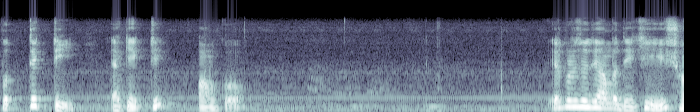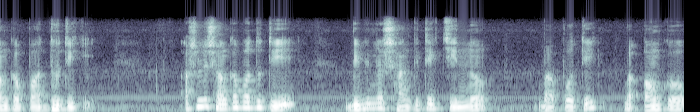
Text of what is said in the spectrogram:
প্রত্যেকটি এক একটি অঙ্ক। এরপরে যদি আমরা দেখি সংখ্যা পদ্ধতি কী? আসলে সংখ্যা পদ্ধতি বিভিন্ন সাংকেতিক চিহ্ন বা প্রতীক বা অঙ্ক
